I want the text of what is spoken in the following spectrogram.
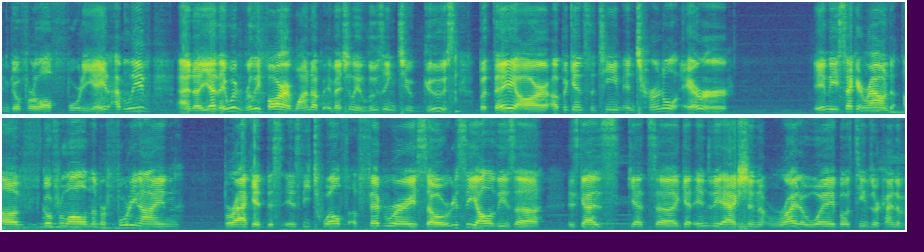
in Go4LoL 48, I believe. And uh, yeah, they went really far. I Wound up eventually losing to Goose, but they are up against the team Internal Error in the second round of Go4LoL number 49 bracket. This is the 12th of February, so we're going to see all of these uh, these guys get uh, get into the action right away. Both teams are kind of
